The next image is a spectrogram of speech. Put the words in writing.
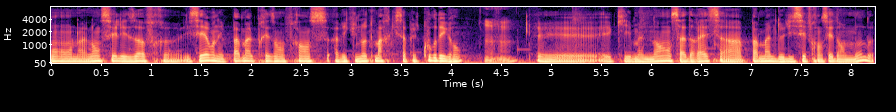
On a lancé les offres euh, lycée. On est pas mal présent en France avec une autre marque qui s'appelle Cours des Grands. Mhm. et, et qui maintenant s'adresse à pas mal de lycées français dans le monde.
